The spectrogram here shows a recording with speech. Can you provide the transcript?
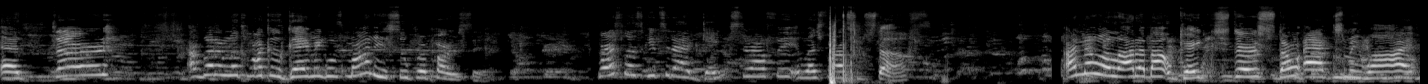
And third, I'm to look like a gaming with Monty super person. First, let's get to that gangster outfit and let's find some stuff. I know a lot about gangsters. Don't ask me why.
